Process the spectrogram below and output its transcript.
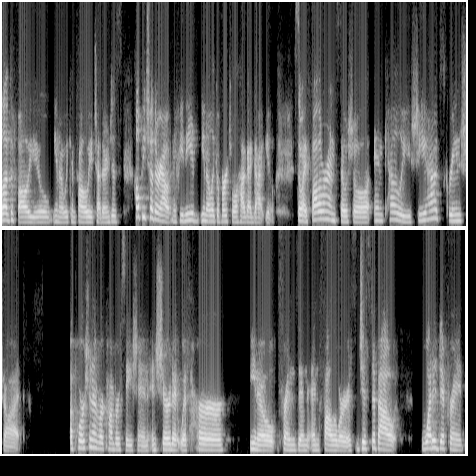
love to follow you. You know, we can follow each other and just help each other out. And if you need, you know, like a virtual hug, I got you. So I follow her on social. And Kelley, she had screenshot a portion of our conversation and shared it with her you know friends and and followers just about what a difference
